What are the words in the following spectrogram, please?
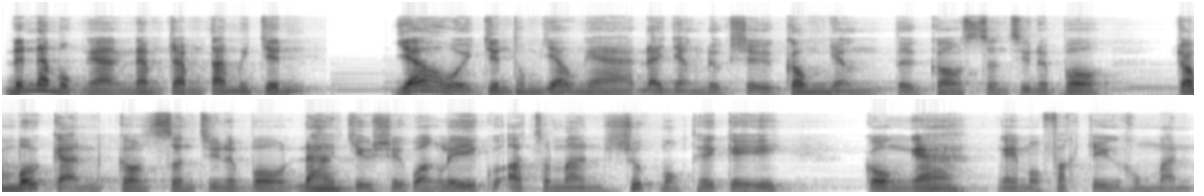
Đến năm 1589, giáo hội chính thống giáo Nga đã nhận được sự công nhận từ Constantinople trong bối cảnh Constantinople đang chịu sự quản lý của Ottoman suốt một thế kỷ, còn Nga ngày một phát triển hùng mạnh.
